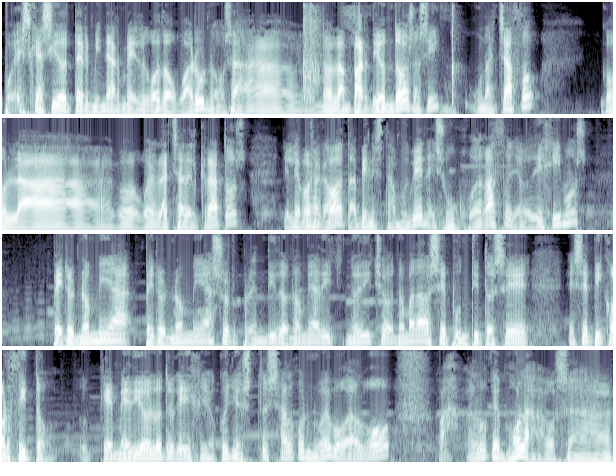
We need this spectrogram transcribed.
pues que ha sido terminarme el God of War 1, o sea, nos lo han partido en dos, así, un hachazo, con, la, con el hacha del Kratos, y le hemos acabado, también está muy bien, es un juegazo, ya lo dijimos, pero no me ha, pero no me ha sorprendido, no me ha no he dicho, no me ha dado ese puntito, ese, ese picorcito que me dio el otro que dije yo, coño, esto es algo nuevo, algo, algo que mola, o sea,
